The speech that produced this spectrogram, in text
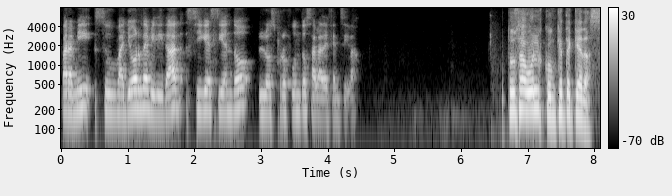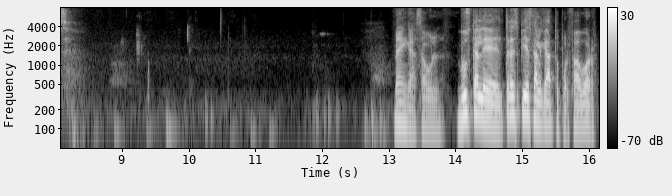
Para mí, su mayor debilidad sigue siendo los profundos a la defensiva. Tú, Saúl, ¿con qué te quedas? Venga, Saúl, búscale el tres pies al gato, por favor.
